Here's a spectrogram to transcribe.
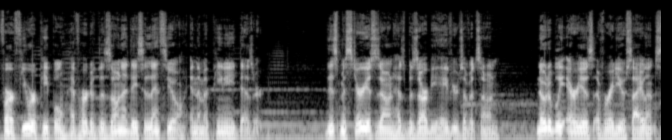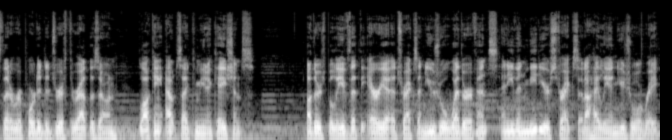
far fewer people have heard of the Zona de Silencio in the Mapimi Desert. This mysterious zone has bizarre behaviors of its own, notably areas of radio silence that are reported to drift throughout the zone, blocking outside communications. Others believe that the area attracts unusual weather events and even meteor strikes at a highly unusual rate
